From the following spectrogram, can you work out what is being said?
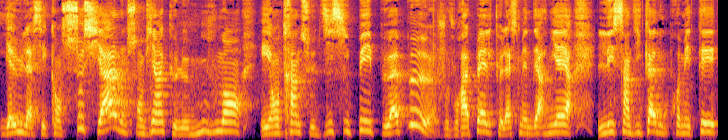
il y a eu la séquence sociale, on sent bien que le mouvement est en train de se dissiper peu à peu. Je vous rappelle que la semaine dernière, les syndicats nous promettaient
